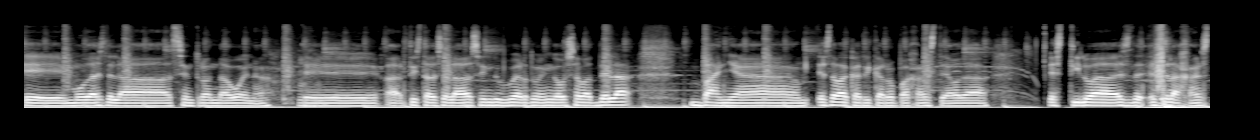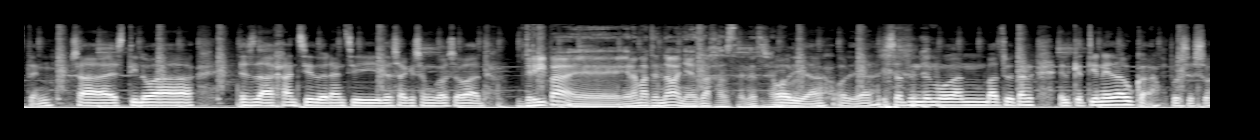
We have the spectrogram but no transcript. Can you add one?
e, moda ez dela zentroan dagoena. e, artista bezala zein du behar duen gauza bat dela, baina ez da bakarrik arropa janztea, da, estiloa ez, de, ez dela janzten. Osea, estiloa ez da jantzi edo erantzi dezakezun gauza bat. Dripa e, eramaten da, baina ez da jantzen, ez? Hori da, hori da. Izaten den modan batzuetan, el que tiene dauka, pues eso.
